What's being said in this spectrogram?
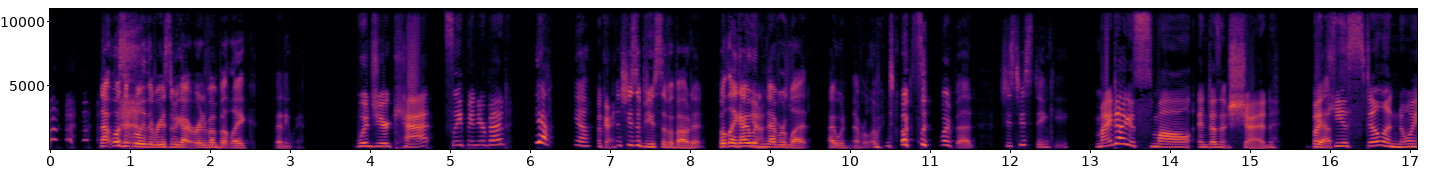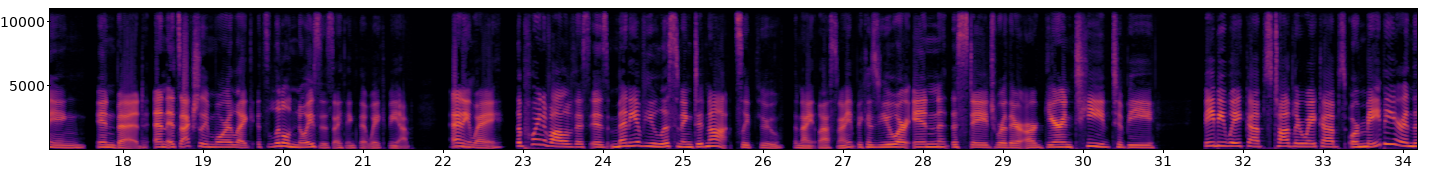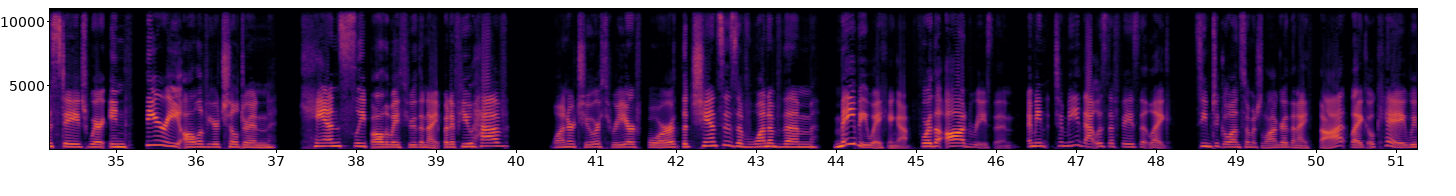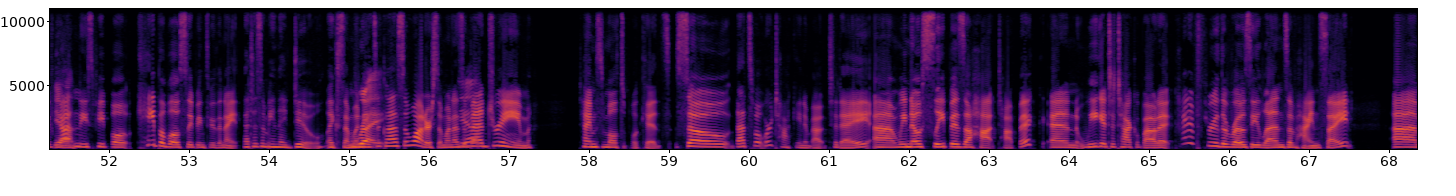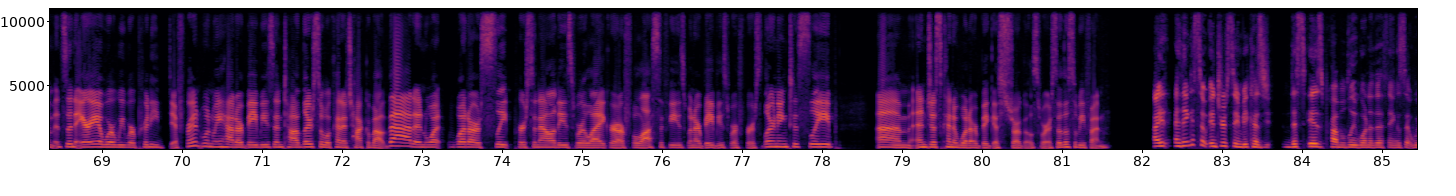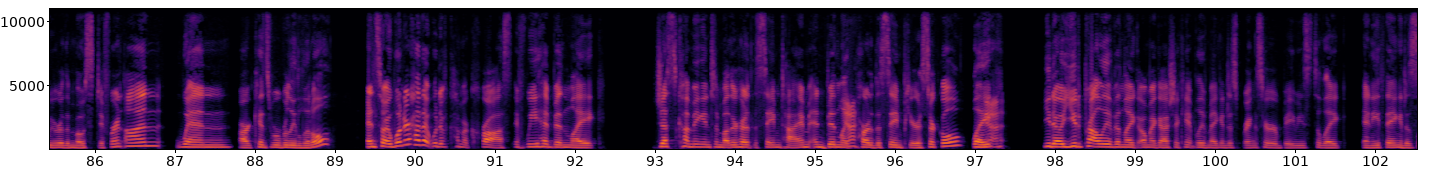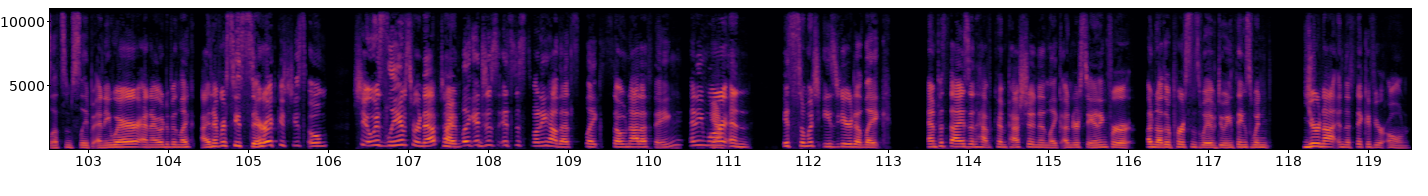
that wasn't really the reason we got rid of him, but like, anyway. Would your cat sleep in your bed? Yeah. Yeah. Okay. And she's abusive about it. But like, I would yeah. never let, I would never let my dog sleep in my bed. She's too stinky. My dog is small and doesn't shed but yes. he is still annoying in bed. And it's actually more like it's little noises, I think, that wake me up. Mm-hmm. Anyway, the point of all of this is many of you listening did not sleep through the night last night because you are in the stage where there are guaranteed to be baby wake ups, toddler wake ups, or maybe you're in the stage where, in theory, all of your children can sleep all the way through the night. But if you have one or two or three or four, the chances of one of them maybe waking up for the odd reason. I mean, to me, that was the phase that like seemed to go on so much longer than I thought. Like, okay, we've yeah. gotten these people capable of sleeping through the night. That doesn't mean they do. Like, someone right. needs a glass of water, someone has a bad dream, times multiple kids. So that's what we're talking about today. Uh, we know sleep is a hot topic, and we get to talk about it kind of through the rosy lens of hindsight. Um, it's an area where we were pretty different when we had our babies and toddlers. So we'll kind of talk about that and what what our sleep personalities were like, or our philosophies when our babies were first learning to sleep, um, and just kind of what our biggest struggles were. So this will be fun. I, I think it's so interesting because this is probably one of the things that we were the most different on when our kids were really little. And so I wonder how that would have come across if we had been like just coming into motherhood at the same time and been like yeah. part of the same peer circle. Like yeah you know, you'd probably have been like, oh my gosh, I can't believe Meagan just brings her babies to like anything and just lets them sleep anywhere. And I would have been like, I never see Sarah because she's home. She always leaves for nap time. Like it just, it's just funny how that's like so not a thing anymore. Yeah. And it's so much easier to like empathize and have compassion and like understanding for another person's way of doing things when you're not in the thick of your own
